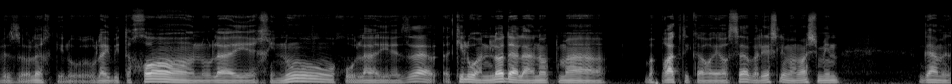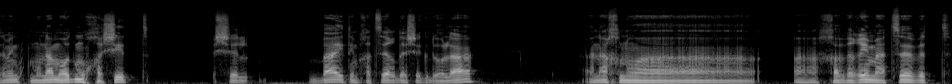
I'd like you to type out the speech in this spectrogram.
וזה הולך, כאילו, אולי ביטחון, אולי חינוך, אולי זה, כאילו, אני לא יודע לענות מה בפרקטיקה הוא היה עושה, אבל יש לי ממש מין, גם איזה מין תמונה מאוד מוחשית של בית עם חצר דשא גדולה. אנחנו, החברים מהצוות,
